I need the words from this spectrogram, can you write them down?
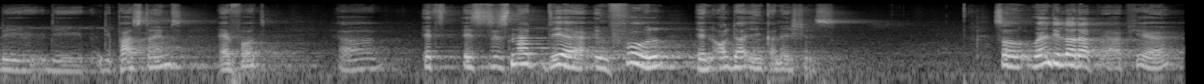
the, the, the pastimes, effort, uh, it, it's not there in full in other incarnations. So when the Lord appeared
